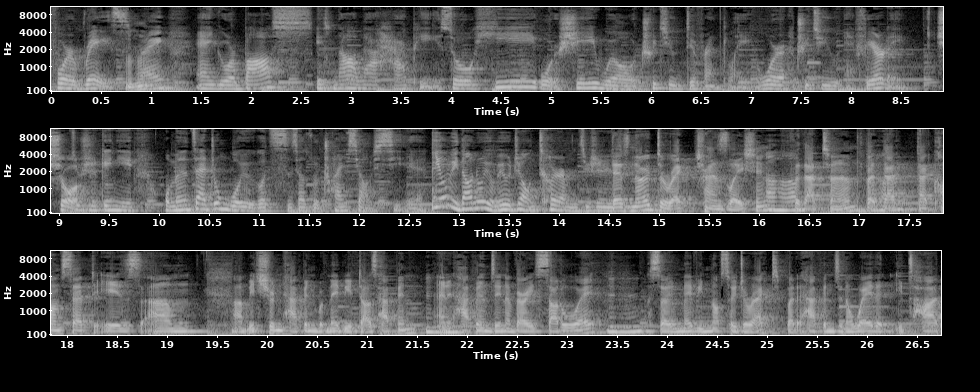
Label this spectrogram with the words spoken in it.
o u ask for a raise，right？And your boss is not that happy，so he or she will treat you differently or treat you unfairly。 Sure. 就是给你，我们在中国有一个词叫做穿小鞋。英语当中有没有这种 term？就是。 There's no direct translation for that term, but that, that concept is um, um, it shouldn't happen, but maybe it does happen, and it happens in a very subtle way. So maybe not so direct, but it happens in a way that it's hard,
